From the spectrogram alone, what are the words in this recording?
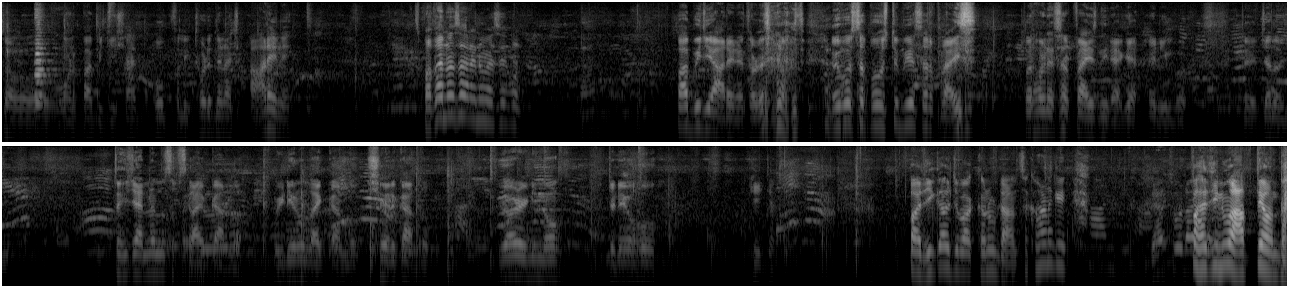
ਸੋ ਹੁਣ ਭਾਬੀ ਜੀ ਸ਼ਾਇਦ ਹੋਪਫੁਲੀ ਥੋੜੇ ਦਿਨਾਂ ਚ ਆ ਰਹੇ ਨੇ। ਪਤਾ ਨਾ ਸਾਰਿਆਂ ਨੂੰ ਵੈਸੇ ਹੁਣ। ਭਾਬੀ ਜੀ ਆ ਰਹੇ ਨੇ ਥੋੜੇ ਦਿਨਾਂ it was supposed to be a surprise ਪਰ ਹੁਣ ਇਹ ਸਰਪ੍ਰਾਈਜ਼ ਨਹੀਂ ਰਹਿ ਗਿਆ ਐਨੀਮੋਰ ਤੇ ਚਲੋ ਜੀ। ਤੁਸੀਂ ਚੈਨਲ ਨੂੰ ਸਬਸਕ੍ਰਾਈਬ ਕਰ ਲਓ ਵੀਡੀਓ ਨੂੰ ਲਾਈਕ ਕਰ ਲਓ ਸ਼ੇਅਰ ਕਰ ਦਿਓ ਯੂ ਆਲਰੇਡੀ ਨੋ ਜਿਹੜੇ ਉਹ ਚੀਜ਼ਾਂ। ਭਾਜੀ ਕੱਲ ਜਵਾਕਾਂ ਨੂੰ ਡਾਂਸ ਸਿਖਾਣਗੇ ਭਾਜੀ ਨੂੰ ਆਪ ਤੇ ਆਉਂਦਾ।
